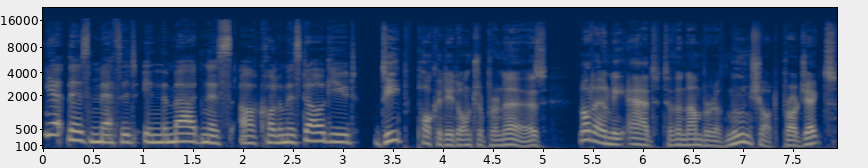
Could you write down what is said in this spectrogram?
Yet there's method in the madness, our columnist argued. Deep pocketed entrepreneurs not only add to the number of moonshot projects,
